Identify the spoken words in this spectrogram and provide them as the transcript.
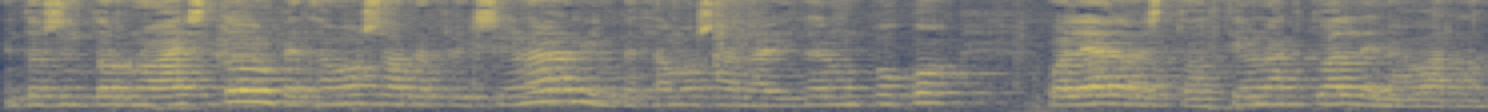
Entonces, en torno a esto empezamos a reflexionar y empezamos a analizar un poco cuál era la situación actual de Navarra.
